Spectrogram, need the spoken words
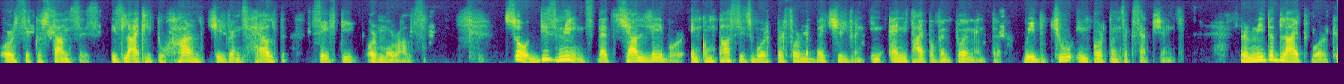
or circumstances is likely to harm children's health, safety, or morals. So this means that child labor encompasses work performed by children in any type of employment with two important exceptions. Permitted light work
